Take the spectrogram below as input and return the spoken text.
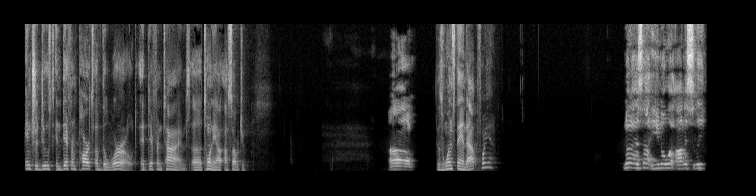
introduced in different parts of the world at different times? Uh, 20, I'll, I'll start with you. Um, Does one stand out for you? No, no, it's not. You know what? Honestly,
